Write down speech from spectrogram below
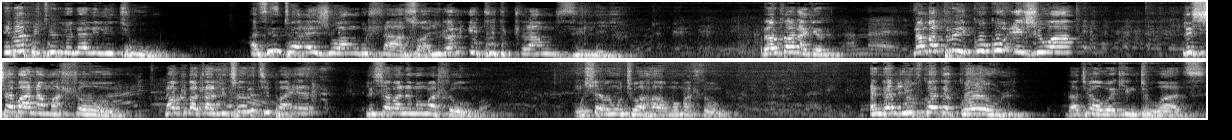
e be between le two. A se ntho e jewang bohlaswa, you don't eat it clumsily. Re a utlwana ke re? Number three, kuku e jewa le Now ke batla le tshwere thipa e le shebane mo mahlong. Mo shebe motho. And then you've got a goal that you are working towards.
